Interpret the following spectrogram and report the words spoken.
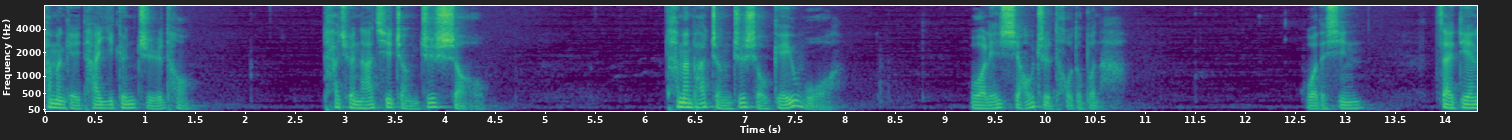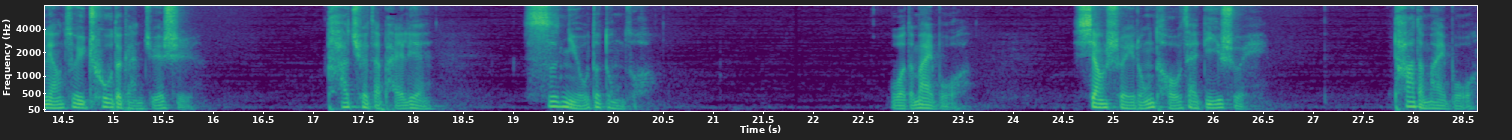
他们给他一根指头，他却拿起整只手。他们把整只手给我，我连小指头都不拿。我的心在掂量最初的感觉时，他却在排练撕牛的动作。我的脉搏像水龙头在滴水，他的脉搏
